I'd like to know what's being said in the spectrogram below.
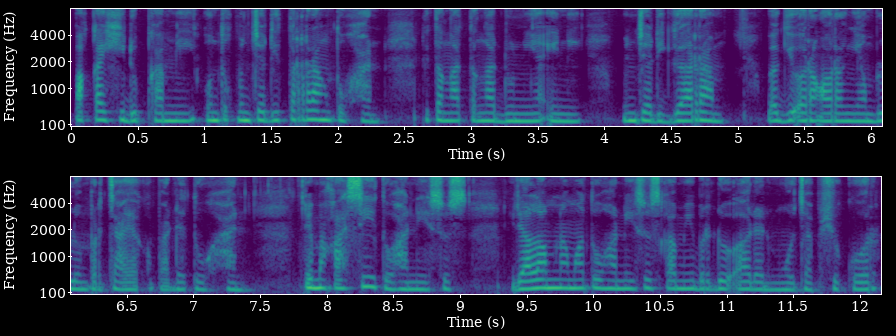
Pakai hidup kami untuk menjadi terang Tuhan di tengah-tengah dunia ini, menjadi garam bagi orang-orang yang belum percaya kepada Tuhan. Terima kasih Tuhan Yesus. Di dalam nama Tuhan Yesus kami berdoa dan mengucap syukur.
